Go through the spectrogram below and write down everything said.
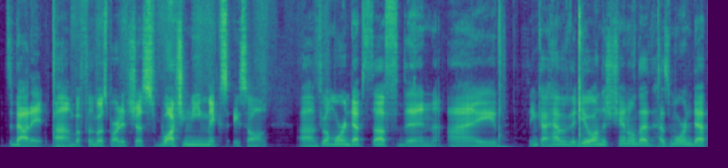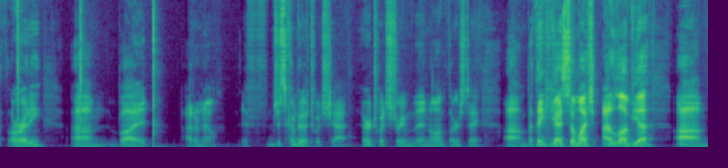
That's about it. Um, but for the most part, it's just watching me mix a song. Uh, if you want more in-depth stuff, then I think I have a video on this channel that has more in-depth already. Um, but I don't know just come to a Twitch chat or Twitch stream then on Thursday. Um, but thank you guys so much. I love you. Um,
